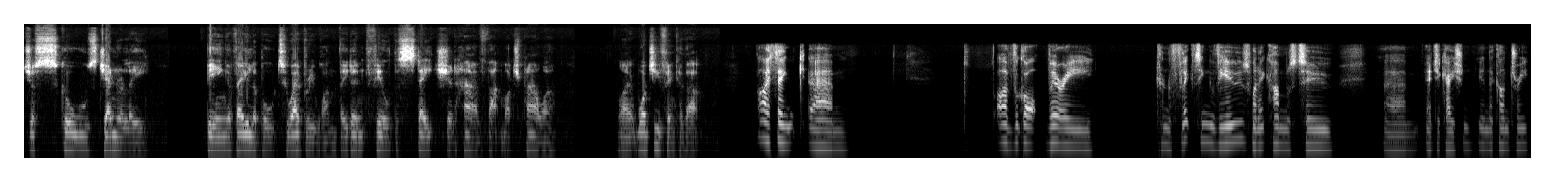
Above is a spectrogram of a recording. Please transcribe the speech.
just schools generally being available to everyone. They didn't feel the state should have that much power. Like, what do you think of that? I think um, I've got very conflicting views when it comes to um, education in the country.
